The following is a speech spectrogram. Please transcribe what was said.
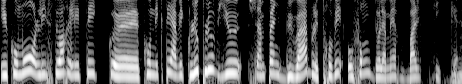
et comment l'histoire elle était euh, connectée avec le plus vieux champagne buvable trouvé au fond de la mer Baltique. Mhm.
